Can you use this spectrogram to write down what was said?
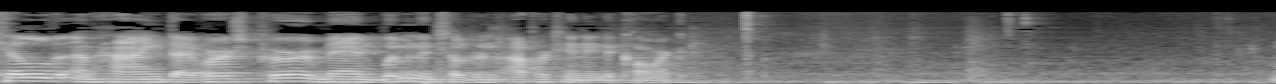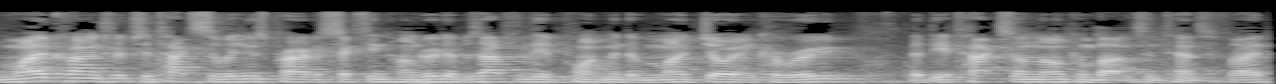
killed and hanged diverse poor men, women, and children appertaining to Cormac. And while Crown troops attacked civilians prior to 1600, it was after the appointment of Mountjoy and Carew that the attacks on non combatants intensified.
